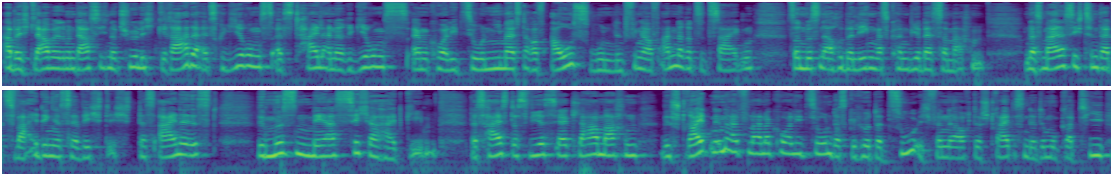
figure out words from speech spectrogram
aber ich glaube, man darf sich natürlich gerade als Regierungs, als Teil einer Regierungskoalition niemals darauf ausruhen, den Finger auf andere zu zeigen, sondern müssen auch überlegen, was können wir besser machen. Und aus meiner Sicht sind da zwei Dinge sehr wichtig. Das eine ist, wir müssen mehr Sicherheit geben. Das heißt, dass wir sehr klar machen, wir streiten innerhalb von einer Koalition, das gehört dazu dazu. Ich finde auch, der Streit ist in der Demokratie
